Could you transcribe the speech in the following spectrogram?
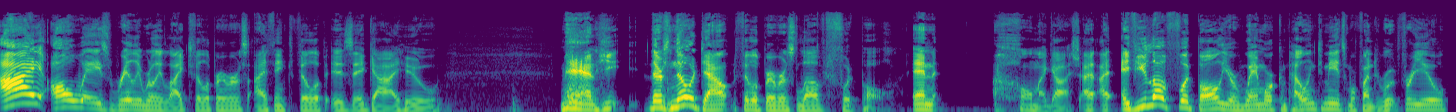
I always really, really liked Philip Rivers. I think Philip is a guy who man, he there's no doubt Philip Rivers loved football. And oh my gosh, I, I, if you love football, you're way more compelling to me. It's more fun to root for you.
